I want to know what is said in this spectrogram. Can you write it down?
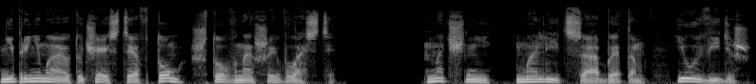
не принимают участия в том, что в нашей власти? Начни молиться об этом, и увидишь.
